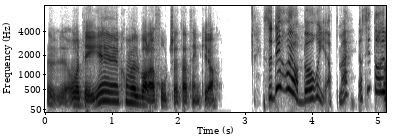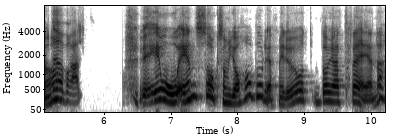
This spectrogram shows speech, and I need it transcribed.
Ja. Och det kommer väl bara fortsätta tänker jag. Så det har jag börjat med. Jag sitter ute ja. överallt. Jo, en sak som jag har börjat med är att börja träna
